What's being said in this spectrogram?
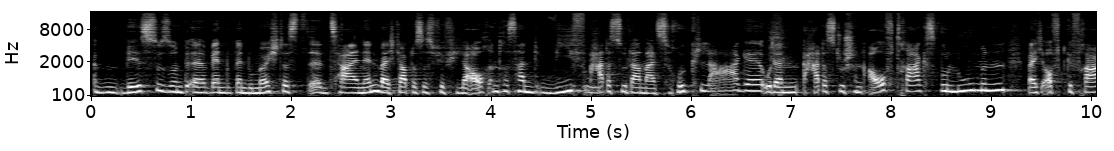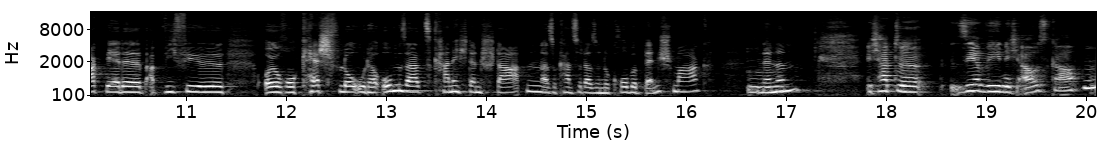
Willst du so, äh, wenn, du, wenn du möchtest, äh, Zahlen nennen, weil ich glaube, das ist für viele auch interessant. Wie mhm. hattest du damals Rücklage oder hattest du schon Auftragsvolumen? Weil ich oft gefragt werde, ab wie viel Euro Cashflow oder Umsatz kann ich denn starten? Also kannst du da so eine grobe Benchmark. Nennen? Ich hatte sehr wenig Ausgaben,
